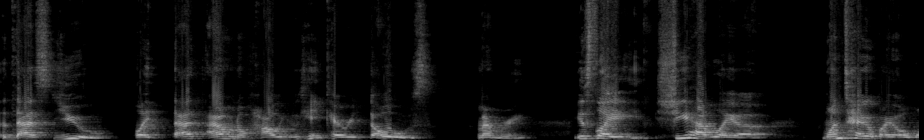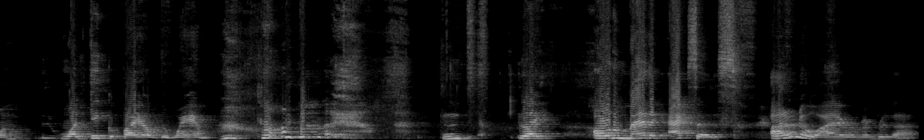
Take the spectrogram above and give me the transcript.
That's you. Like that. I don't know how you can carry those memory. It's like she have like a one terabyte or one one gigabyte of the RAM. like automatic access. I don't know why I remember that.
